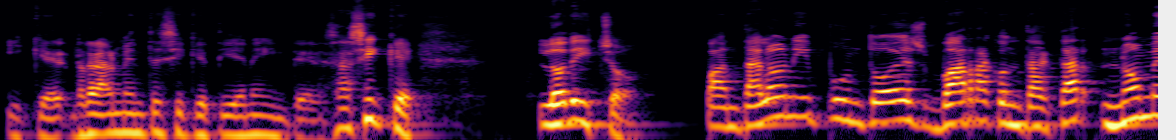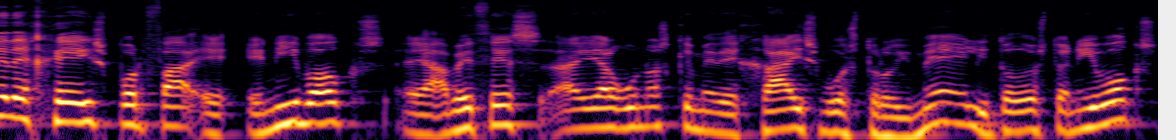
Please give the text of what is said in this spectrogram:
y que realmente sí que tiene interés. Así que, lo dicho, pantaloni.es barra contactar. No me dejéis, porfa, eh, en iVoox. Eh, a veces hay algunos que me dejáis vuestro email y todo esto en iVoox.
